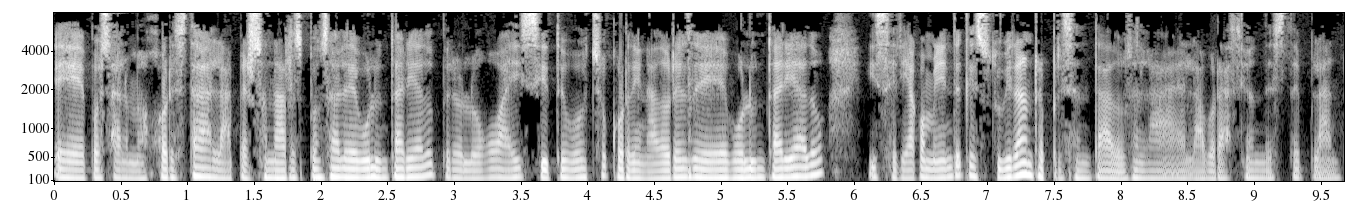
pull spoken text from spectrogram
eh, pues a lo mejor está la persona responsable de voluntariado, pero luego hay siete u ocho coordinadores de voluntariado y sería conveniente que estuvieran representados en la elaboración de este plan.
